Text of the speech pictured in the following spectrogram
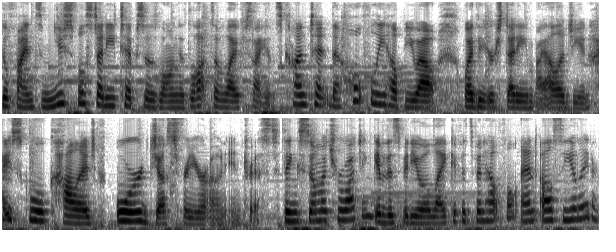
You'll find some useful study tips as long as lots of life science content that hopefully help you out, whether you're studying biology in high school, college, or just for your own interest. Thanks so much for watching. Give this video a like if it's been helpful, and I'll see you later.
